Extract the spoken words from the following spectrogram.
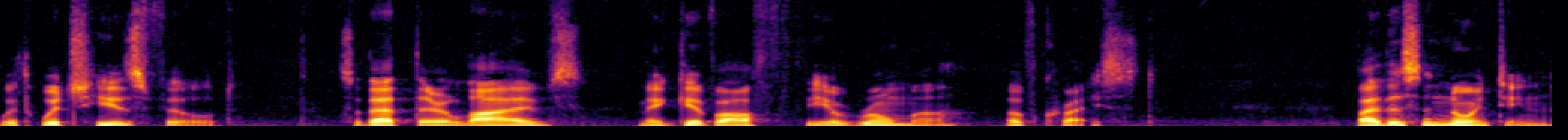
with which he is filled, so that their lives may give off the aroma of Christ. By this anointing,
